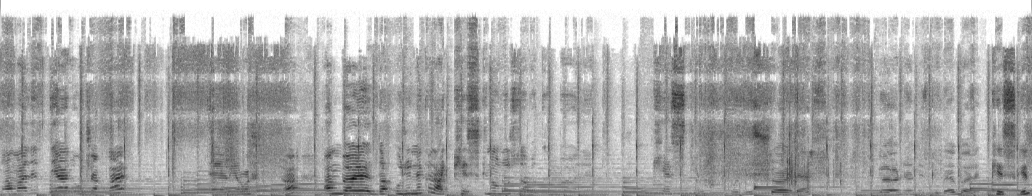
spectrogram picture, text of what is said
Normalde diğer uçaklar e, yavaş gidiyor. Ama böyle da, ucu ne kadar keskin olursa bakın böyle keskin ucu şöyle gördüğünüz gibi böyle keskin.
